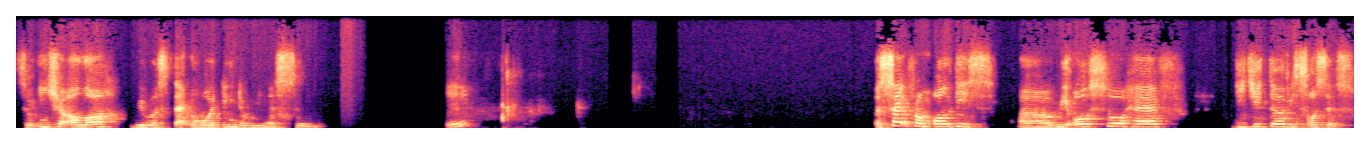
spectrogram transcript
So inshallah, we will start awarding the winners soon. Okay. Aside from all this, uh, we also have digital resources.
